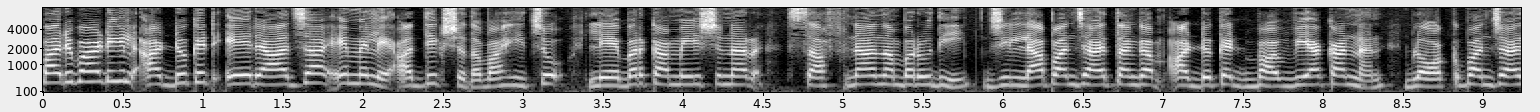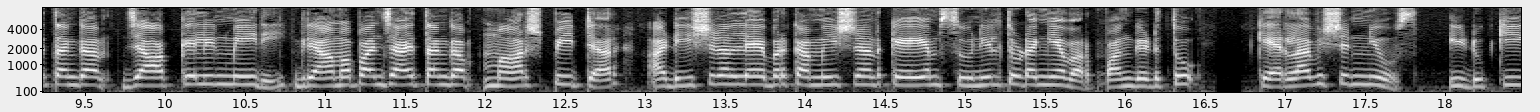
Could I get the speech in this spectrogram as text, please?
പരിപാടിയിൽ advocate A Raja M L A അധ്യക്ഷത വഹിച്ചു. ലേബർ കമ്മീഷണർ സഫ്ന നമ്പറുദ്ദീൻ ജില്ലാ പഞ്ചായത്ത് അംഗം അഡ്വക്കേറ്റ് ഭവ്യ കണ്ണൻ ബ്ലോക്ക് പഞ്ചായത്ത് അംഗം ജാക്കലിൻ മേരി ഗ്രാമപഞ്ചായത്ത് അംഗം Marsh Peter additional labour commissioner K M Sunil തുടങ്ങിയവർ പങ്കെടുത്തു. Kerala vision news Idukki.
